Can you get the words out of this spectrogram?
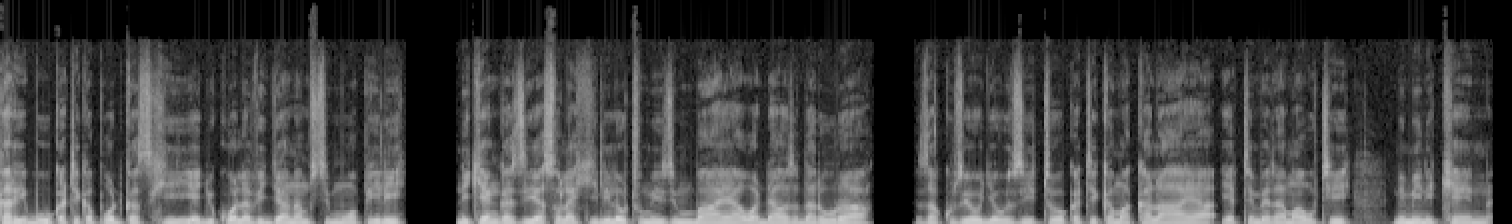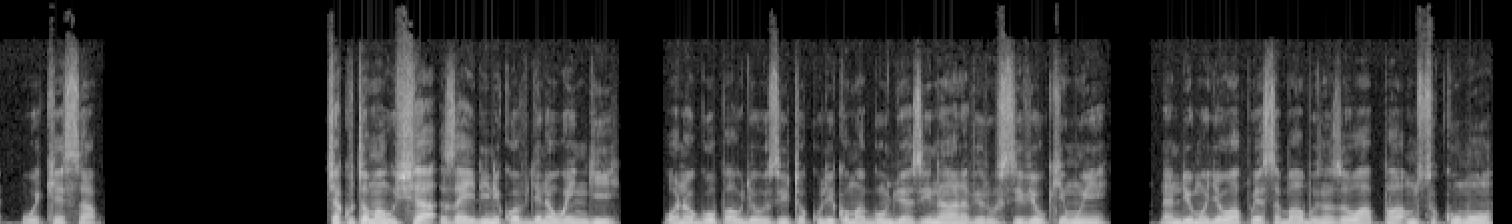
Karibu katika podcast hii ya jukwaa la vijana msimu wa pili, nikiangazia swala hili la utumizi mbaya wa dawa za dharura za kuzuia ujauzito katika makala haya ya Tembe za Mauti. Mimi ni Ken Wekesa. Cha kutamausha zaidi ni kuwa vijana wengi wanaogopa ujauzito kuliko magonjwa ya zinaa na virusi vya ukimwi, na ndiyo mojawapo ya sababu zinazowapa msukumo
